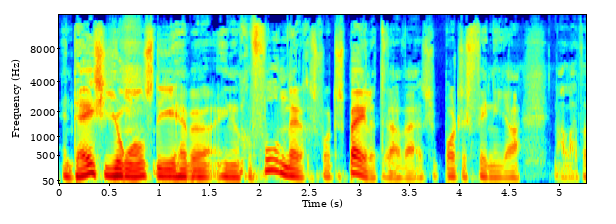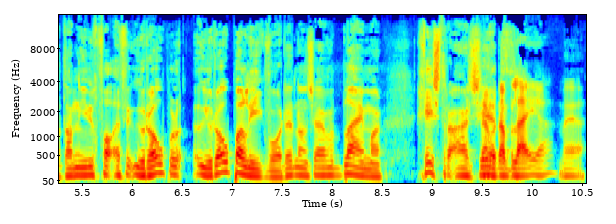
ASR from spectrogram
En deze jongens die hebben in een gevoel nergens voor te spelen. Terwijl wij supporters vinden, ja, nou laat het dan in ieder geval even Europa, Europa League worden. Dan zijn we blij. Maar gisteren AZ... Zijn we dan blij, ja? Maar ja.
